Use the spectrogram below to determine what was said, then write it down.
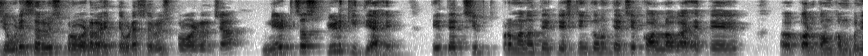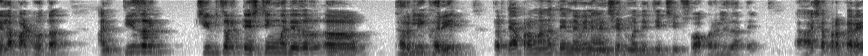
जेवढे सर्व्हिस प्रोव्हायडर आहेत तेवढ्या सर्व्हिस प्रोव्हायडरच्या नेटचं स्पीड किती आहे ते त्या चिप प्रमाणे ते टेस्टिंग करून त्याचे कॉल लॉग आहे ते कॉलकॉम कंपनीला पाठवतात. आणि ती जर चिप जर टेस्टिंगमध्ये जर ठरली खरी तर त्याप्रमाणे ते नवीन हँडसेटमध्ये ती चिप्स वापरली जाते. अशा प्रकारे.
